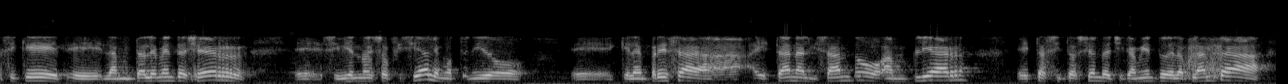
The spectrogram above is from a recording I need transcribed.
Así que eh, lamentablemente ayer, eh, si bien no es oficial, hemos tenido eh, que la empresa está analizando ampliar esta situación de achicamiento de la planta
